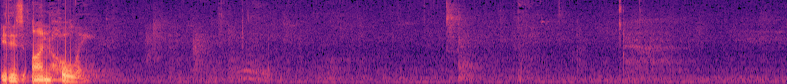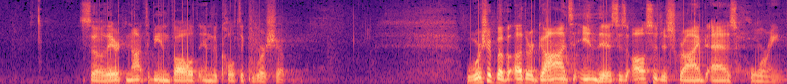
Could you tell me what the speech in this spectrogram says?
It is unholy. So they are not to be involved in the cultic worship. Worship of other gods in this is also described as whoring.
